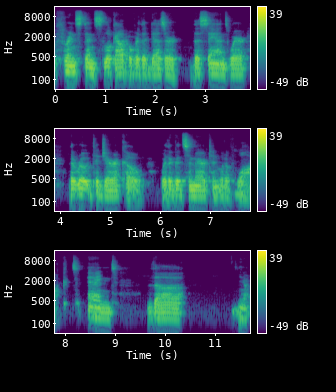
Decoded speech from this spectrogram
for instance, look out over the desert, the sands where the road to Jericho, where the Good Samaritan would have mm-hmm. walked, and right. the you know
